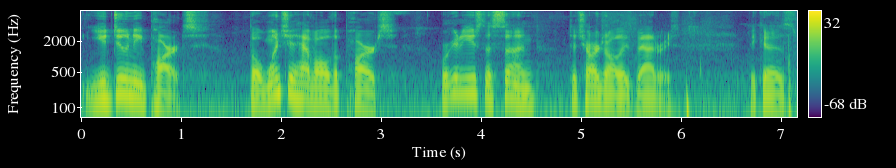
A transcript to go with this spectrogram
You do need parts, but once you have all the parts, we're going to use the sun to charge all these batteries because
